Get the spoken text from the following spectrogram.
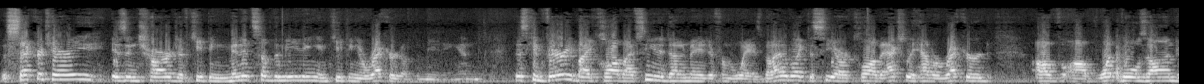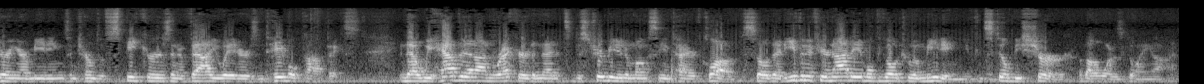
The secretary is in charge of keeping minutes of the meeting and keeping a record of the meeting. And this can vary by club. I've seen it done in many different ways, but I would like to see our club actually have a record of, of what goes on during our meetings in terms of speakers and evaluators and table topics. And that we have that on record and that it's distributed amongst the entire club so that even if you're not able to go to a meeting, you can still be sure about what is going on.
